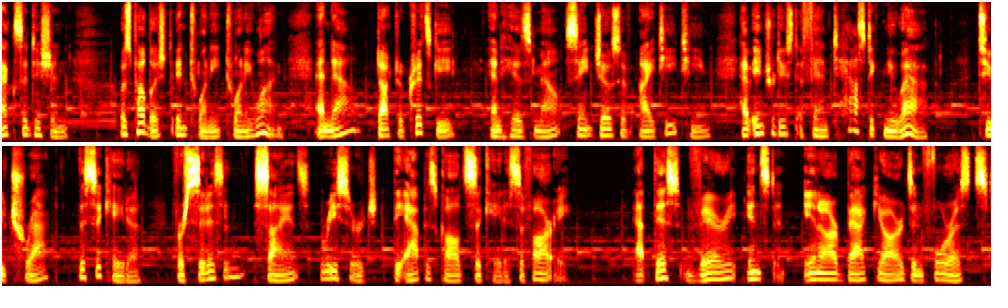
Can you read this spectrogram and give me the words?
X edition, was published in 2021. And now, Dr. Kritsky and his Mount St. Joseph IT team have introduced a fantastic new app to track the cicada for citizen science research. The app is called Cicada Safari. At this very instant, in our backyards and forests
